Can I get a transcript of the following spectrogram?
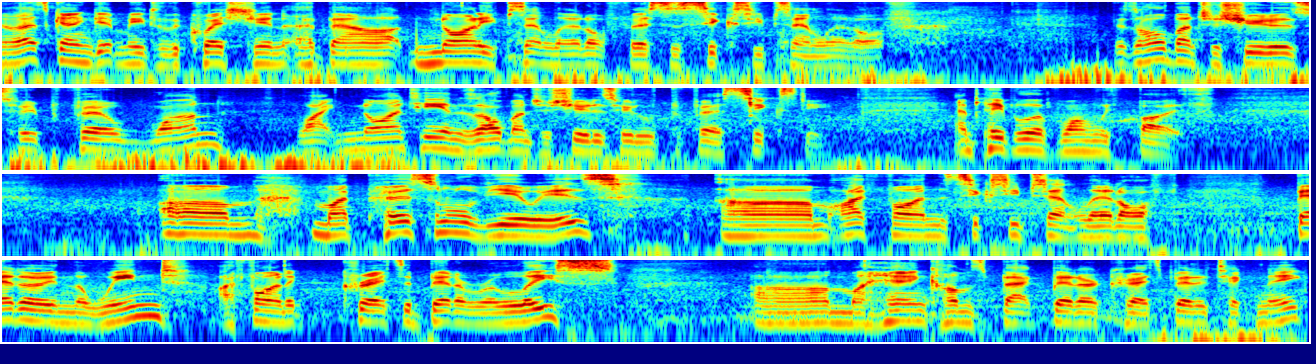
Now that's going to get me to the question about 90% let off versus 60% let off. There's a whole bunch of shooters who prefer one, like 90, and there's a whole bunch of shooters who prefer 60. And people have won with both. Um, my personal view is um, I find the 60% let off better in the wind. I find it creates a better release. Um, my hand comes back better, creates better technique.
